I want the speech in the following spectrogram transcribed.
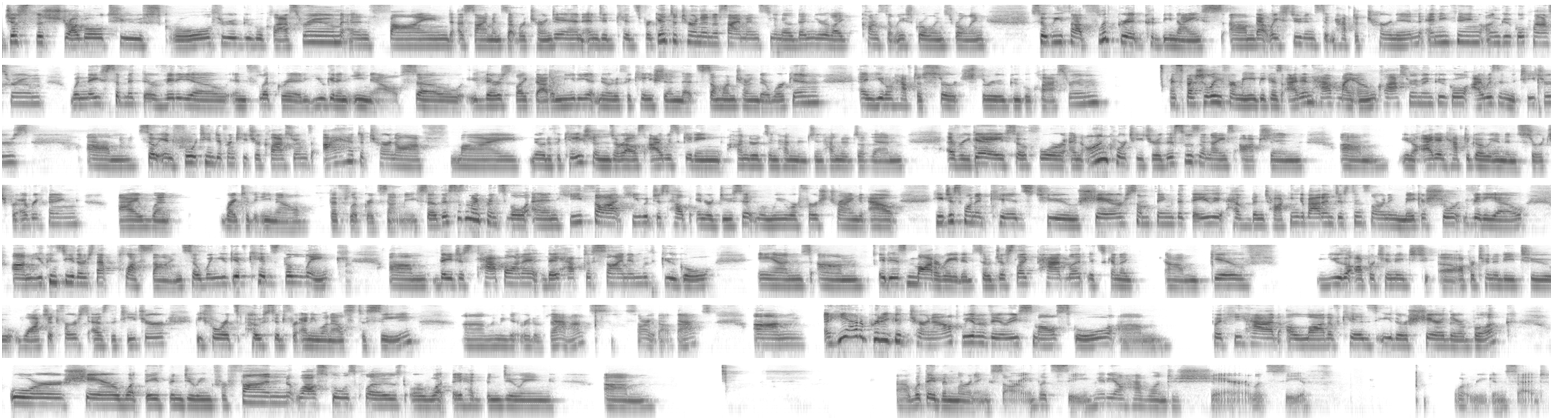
just the struggle to scroll through Google Classroom and find assignments that were turned in and did kids forget to turn in assignments, you know, then you're like constantly scrolling, scrolling. So we thought Flipgrid could be nice. Um, that way students didn't have to turn in anything on Google Classroom. When they submit their video in Flipgrid, you get an email. So there's like that immediate notification that someone turned their work in and you don't have to search through Google Classroom especially for me because I didn't have my own classroom in Google. I was in the teachers. Um, so in 14 different teacher classrooms, I had to turn off my notifications or else I was getting hundreds and hundreds and hundreds of them every day. So for an encore teacher, this was a nice option. Um, you know, I didn't have to go in and search for everything. I went right to the email that Flipgrid sent me. So this is my principal and he thought he would just help introduce it when we were first trying it out. He just wanted kids to share something that they have been talking about in distance learning, make a short video. Um, you can see there's that plus sign. So when you give kids the link, um, they just tap on it. They have to sign in with Google and um, it is moderated. So just like Padlet, it's gonna um, give you the opportunity to, uh, opportunity to watch it first as the teacher before it's posted for anyone else to see. Um, let me get rid of that. Sorry about that. Um, and he had a pretty good turnout. We have a very small school, um, but he had a lot of kids either share their book or share what they've been doing for fun while school was closed or what they had been doing um, uh, what they've been learning, sorry. Let's see, maybe I'll have one to share. Let's see if, what Regan said.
